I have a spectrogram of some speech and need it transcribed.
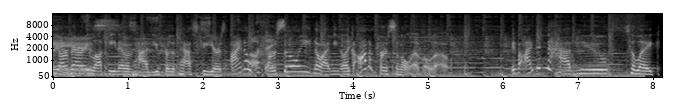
we are very Nice. lucky to have had you for the past few years. I know Oh, thanks. personally. No, I mean, like on a personal level, though. If I didn't have you to like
